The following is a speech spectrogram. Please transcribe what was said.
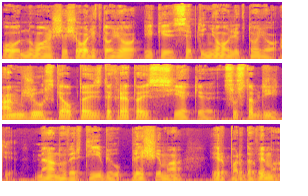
o nuo XVI iki XVII amžių skelbtais dekretais siekė sustabdyti meno vertybių plėšimą ir pardavimą.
